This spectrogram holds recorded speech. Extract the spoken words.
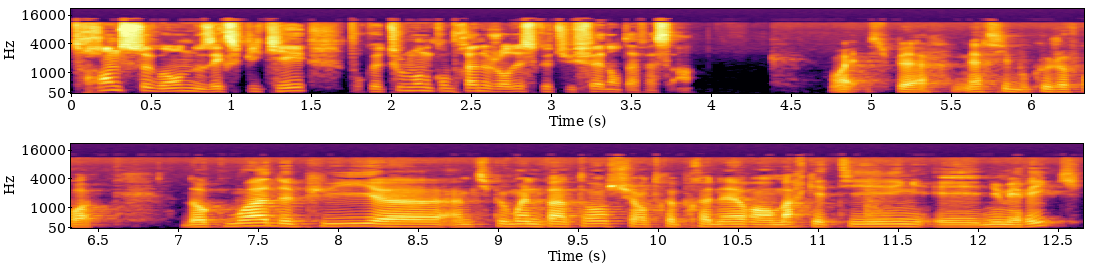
30 secondes, nous expliquer pour que tout le monde comprenne aujourd'hui ce que tu fais dans ta face A. Ouais, super. Merci beaucoup, Geoffroy. Donc moi, depuis euh, un petit peu moins de 20 ans, je suis entrepreneur en marketing et numérique.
